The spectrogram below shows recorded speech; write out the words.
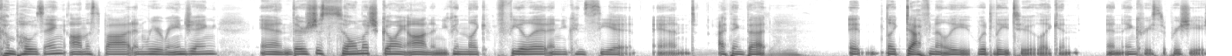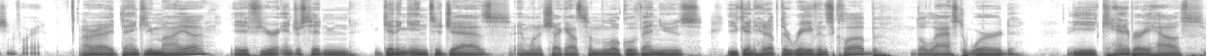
composing on the spot and rearranging. And there's just so much going on, and you can like feel it and you can see it. And I think that it like definitely would lead to like an an increased appreciation for it. All right, thank you, Maya. If you're interested in getting into jazz and want to check out some local venues, you can hit up the Ravens Club, the Last Word, the Canterbury House,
